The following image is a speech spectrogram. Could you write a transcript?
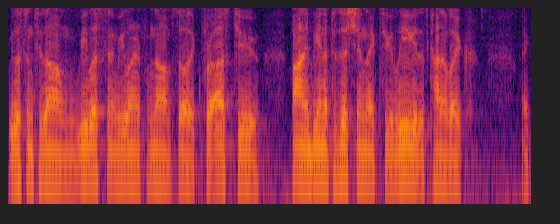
we listen to them. We listen. We learn from them. So like for us to finally be in a position like to lead it, it's kind of like like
